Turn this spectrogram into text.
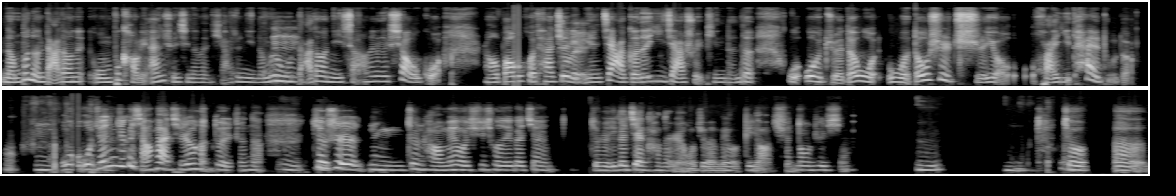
能不能达到那我们不考虑安全性的问题啊，就你能不能达到你想要的那个效果，然后包括它这里面价格的溢价水平等等，我我觉得我我都是持有怀疑态度的。嗯。嗯，我我觉得你这个想法其实很对，真的，嗯，就。是嗯正常没有需求的一个健就是一个健康的人，我觉得没有必要去弄这些，嗯。嗯，就呃，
